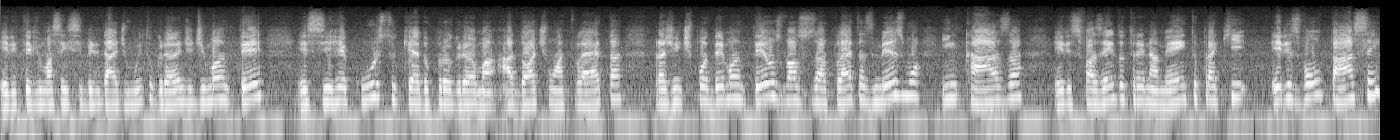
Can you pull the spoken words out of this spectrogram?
ele teve uma sensibilidade muito grande de manter esse recurso que é do programa Adote um Atleta, para a gente poder manter os nossos atletas mesmo em casa, eles fazendo treinamento, para que eles voltassem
